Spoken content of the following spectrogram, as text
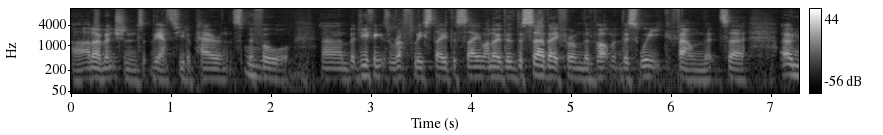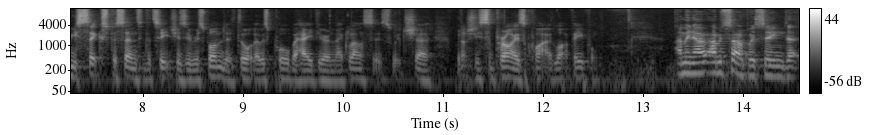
Uh, I I mentioned the attitude of parents before, um, but do you think it's roughly stayed the same? I know that the survey from the department this week found that uh, only 6% of the teachers who responded thought there was poor behaviour in their classes, which uh, would actually surprise quite a lot of people. I mean, I, I would start by saying that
